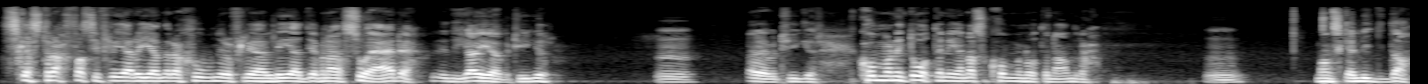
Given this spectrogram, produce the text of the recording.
ska straffas i flera generationer och flera led. Jag menar så är det. Jag är övertygad. Mm. Jag är övertygad. Kommer man inte åt den ena så kommer man åt den andra. Mm. Man ska lida.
